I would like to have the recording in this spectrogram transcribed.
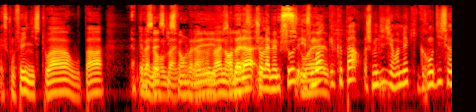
est-ce qu'on fait une histoire ou pas? La Eh ben non, bah, voilà, bah non, bah là, c'est toujours la même chose. Et ouais. moi quelque part, je me dis j'aimerais bien qu'ils grandissent un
